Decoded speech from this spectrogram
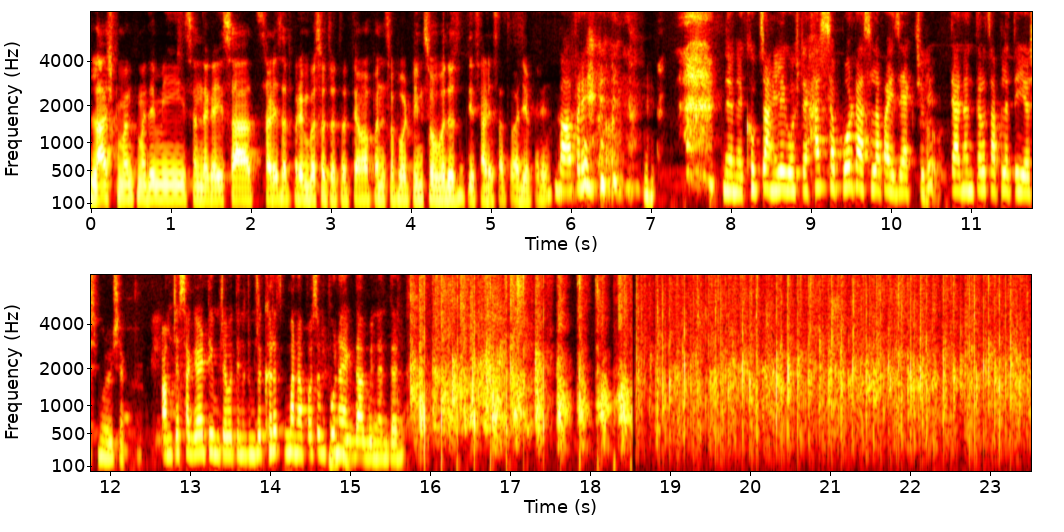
लास्ट मंथमध्ये मी संध्याकाळी सात साडेसात पर्यंत बसत होतो. तेव्हा पण सपोर्ट टीम सोबतच होती साडेसात वाजेपर्यंत. बापरे. नाही नाही खूप चांगली गोष्ट आहे. हा सपोर्ट असला पाहिजे ऍक्च्युली हो. त्यानंतरच आपल्याला ते यश मिळू शकतं. आमच्या सगळ्या टीमच्या वतीने तुमचं खरंच मनापासून पुन्हा एकदा अभिनंदन.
